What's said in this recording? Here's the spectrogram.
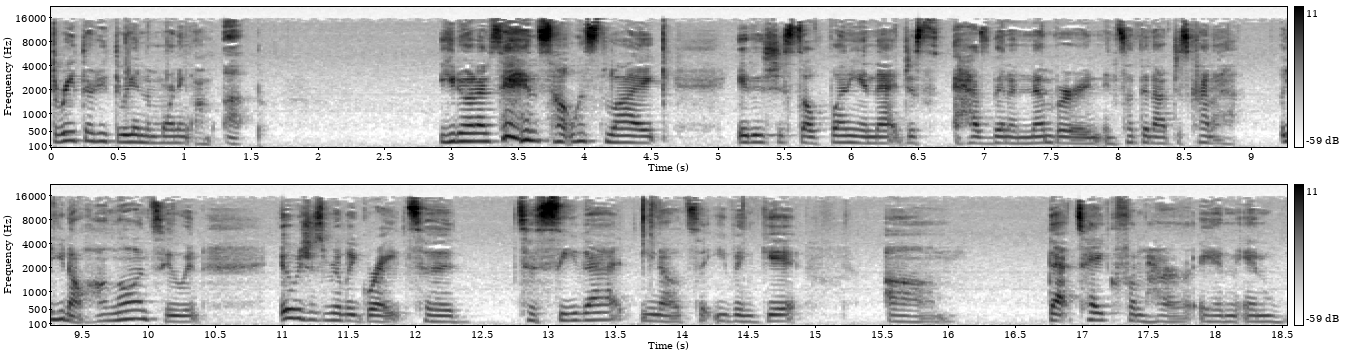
3:33 in the morning I'm up. You know what I'm saying? So it's like it is just so funny and that just has been a number and, and something I've just kind of you know hung on to and it was just really great to to see that, you know, to even get um that take from her and and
